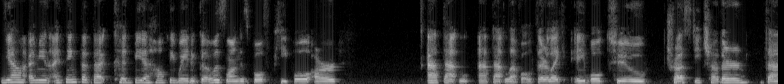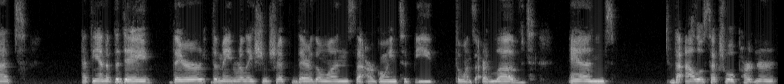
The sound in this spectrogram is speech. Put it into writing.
Yeah, I mean, I think that that could be a healthy way to go as long as both people are at that at that level. They're like able to trust each other that at the end of the day, they're the main relationship. They're the ones that are going to be the ones that are loved and the allosexual partner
